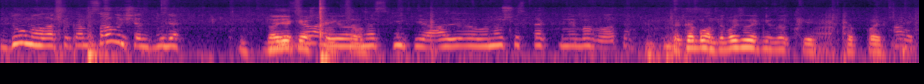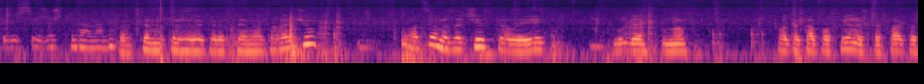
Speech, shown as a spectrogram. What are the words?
думала, що там сало зараз буде. Да не яке ж знаю це? наскільки, але воно щось так небагато. Так, Кабан, ти бачила, які задки? Капець. А, я тобі сіжеш туди треба. Так, це ми теж використаємо на таранчук. А це ми зачистили і буде у нас отака пафиночка також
